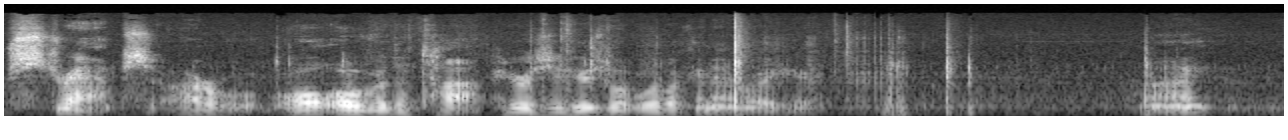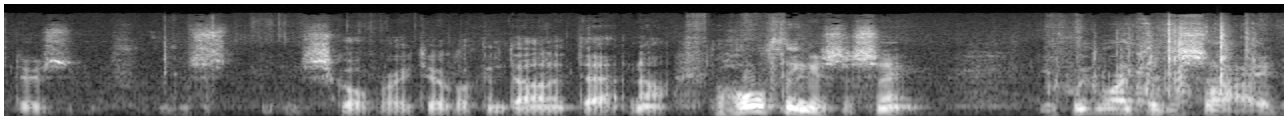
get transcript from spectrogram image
straps are all over the top. Here's, here's what we're looking at right here. All right, there's scope right there looking down at that. Now, the whole thing is the same. If we went to the side,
